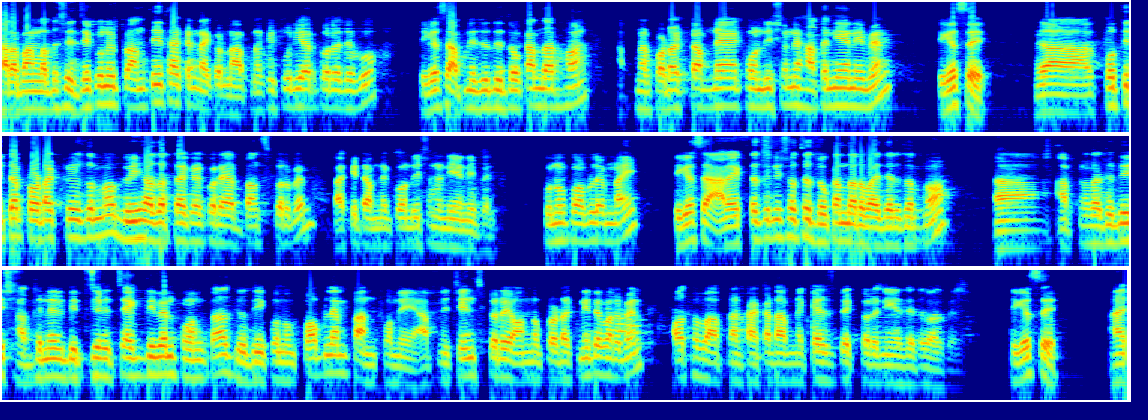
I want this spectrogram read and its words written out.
সারা বাংলাদেশে যে কোনো প্রান্তেই থাকেন না কেন, আপনাকে কুরিয়ার করে দেবো। ঠিক আছে? আপনি যদি দোকানদার হন আপনার প্রোডাক্টটা আপনি কন্ডিশনে হাতে নিয়ে নেবেন, ঠিক আছে? প্রতিটা প্রোডাক্টের জন্য দুই হাজার টাকা করে অ্যাডভান্স করবেন, বাকিটা আপনি কন্ডিশনে নিয়ে নেবেন। কোনো প্রবলেম নাই, ঠিক আছে? আর একটা জিনিস হচ্ছে দোকানদার ভাইদের জন্য আপনারা যদি সাত দিনের ভিতরে চেক দিবেন ফোনটা যদি কোনো প্রবলেম পান ফোনে আপনি চেঞ্জ করে অন্য প্রোডাক্ট নিতে পারবেন, অথবা আপনার টাকাটা আপনি ক্যাশব্যাক করে নিয়ে যেতে পারবেন, ঠিক আছে? আর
